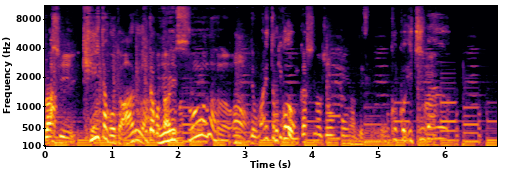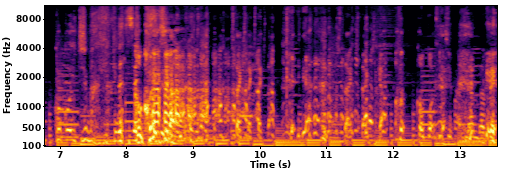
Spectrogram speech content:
らしい。聞いたことあるわ。聞いたことありますそうなの？うん。でも割と結構昔の情報なんですよね。ここ一番ここ一番なんだぜここ一番来た来た来た来た。来た来た来た。ここ一番なんだぜ。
